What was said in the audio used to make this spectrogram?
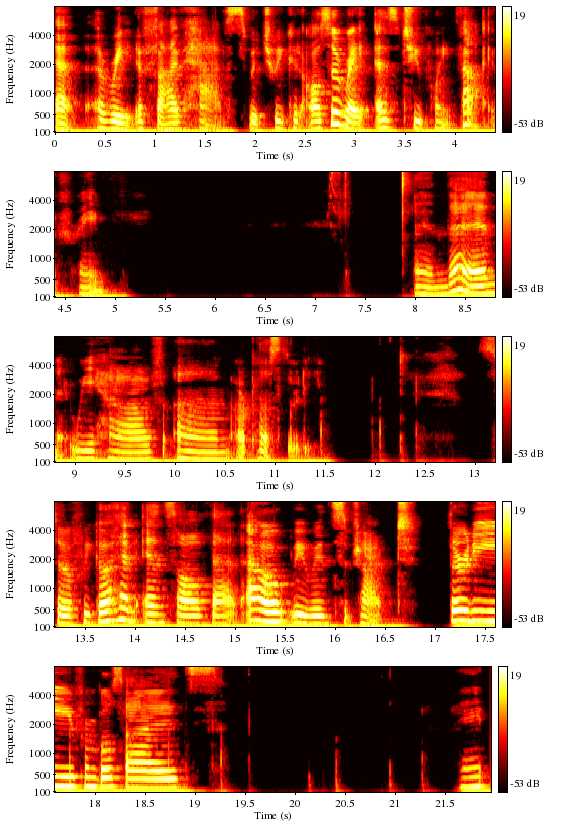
at a rate of 5 halves, which we could also write as 2.5, right? And then we have um, our plus 30. So if we go ahead and solve that out, we would subtract 30 from both sides. Right?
